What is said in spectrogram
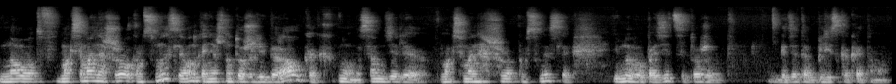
Но вот в максимально широком смысле он, конечно, тоже либерал, как, ну, на самом деле, в максимально широком смысле, и мы в оппозиции тоже вот где-то близко к этому.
